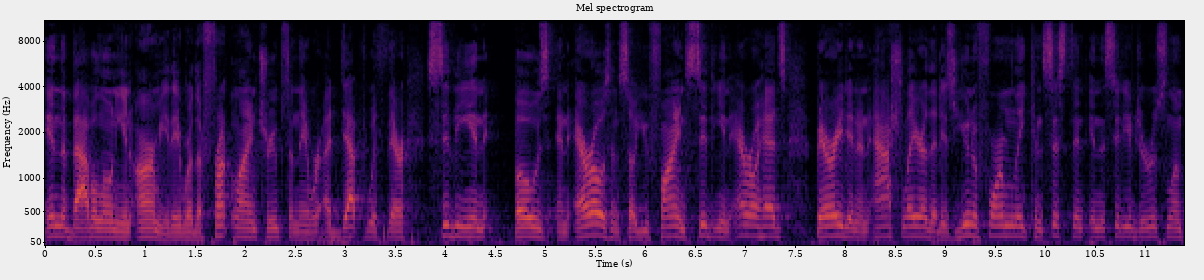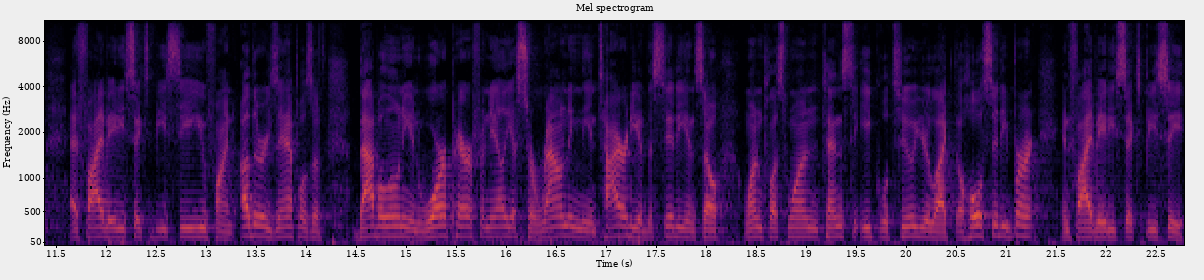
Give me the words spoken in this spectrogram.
in the Babylonian army. They were the frontline troops, and they were adept with their Scythian bows and arrows. And so you find Scythian arrowheads buried in an ash layer that is uniformly consistent in the city of Jerusalem at 586 BC. You find other examples of Babylonian war paraphernalia surrounding the entirety of the city. And so 1 plus 1 tends to equal 2. You're like, the whole city burnt in 586 BC.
